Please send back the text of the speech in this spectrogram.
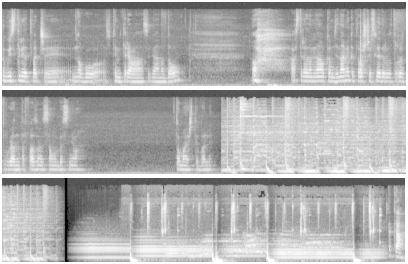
да го изтрия това, че много ще ми трябва сега надолу. Ох, аз трябва да минавам към динамиката, още след ретроградната фаза, не съм обяснила. То май ще вали. Така,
